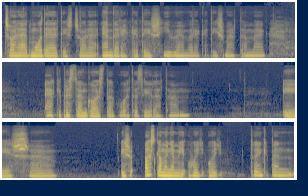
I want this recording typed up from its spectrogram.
családmodellt és család, embereket és hívő embereket ismertem meg. Elképesztően gazdag volt az életem. És, és azt kell mondjam, hogy, hogy tulajdonképpen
